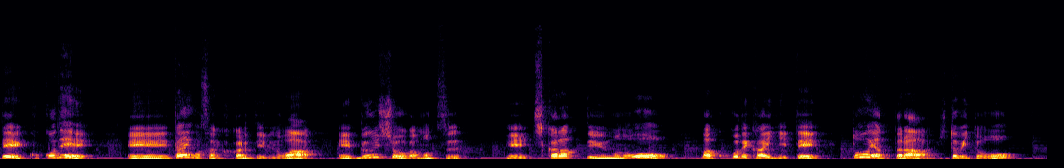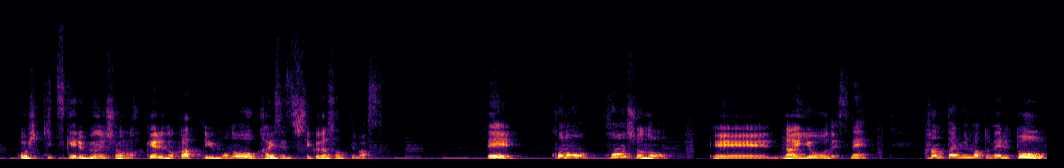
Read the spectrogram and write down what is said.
で、ここで、えー、大悟さん書かれているのは、えー文章が持つ、えー力っていうものを、まあ、ここで書いていて、どうやったら人々をこう引きつける文章が書けるのかっていうものを解説してくださってます。で、この本書の、えー内容をですね、簡単にまとめると、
